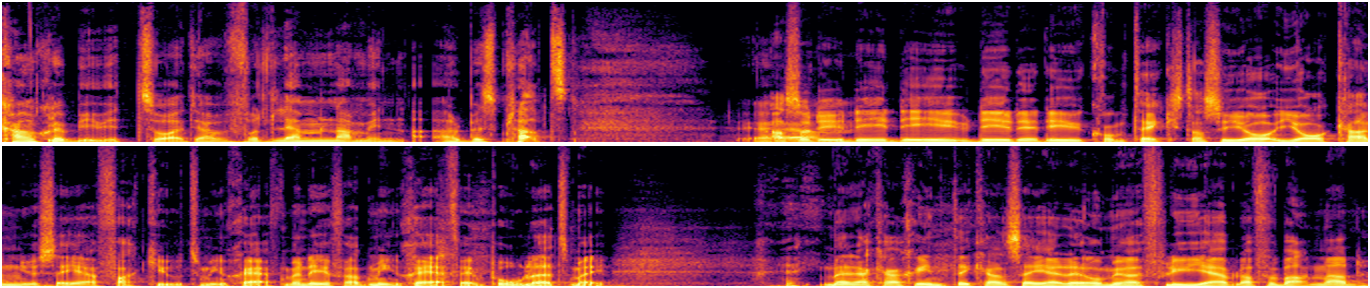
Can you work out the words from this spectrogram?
kanske blivit så att jag har fått lämna min arbetsplats. Alltså det, det, det, det, det, det är ju kontext. Alltså jag, jag kan ju säga fuck you till min chef, men det är för att min chef är en polare till mig. Men jag kanske inte kan säga det om jag är fly jävla förbannad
